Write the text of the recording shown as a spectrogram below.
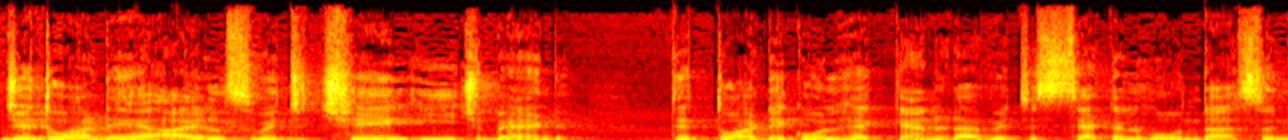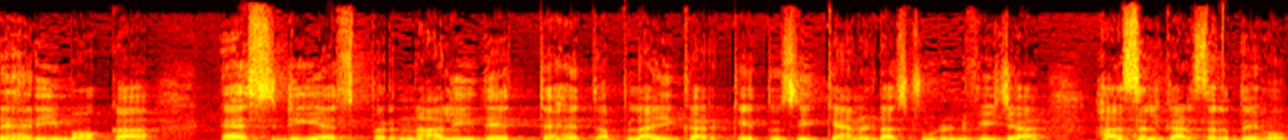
ਜੇ ਤੁਹਾਡੇ ਹੈ ਆਇਲਸ ਵਿੱਚ 6 ਈਚ ਬੈਂਡ ਤੇ ਤੁਹਾਡੇ ਕੋਲ ਹੈ ਕੈਨੇਡਾ ਵਿੱਚ ਸੈਟਲ ਹੋਣ ਦਾ ਸੁਨਹਿਰੀ ਮੌਕਾ SDS ਪ੍ਰਣਾਲੀ ਦੇ ਤਹਿਤ ਅਪਲਾਈ ਕਰਕੇ ਤੁਸੀਂ ਕੈਨੇਡਾ ਸਟੂਡੈਂਟ ਵੀਜ਼ਾ ਹਾਸਲ ਕਰ ਸਕਦੇ ਹੋ।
